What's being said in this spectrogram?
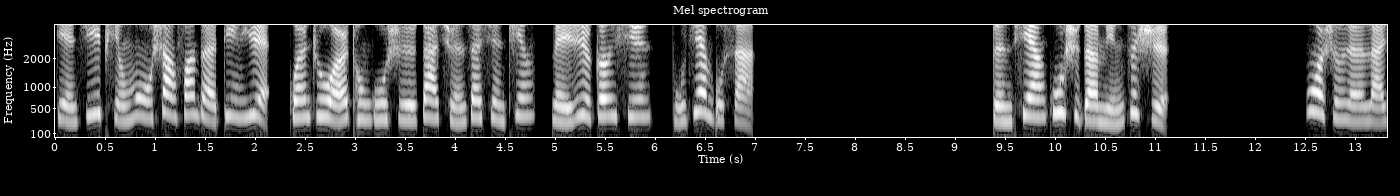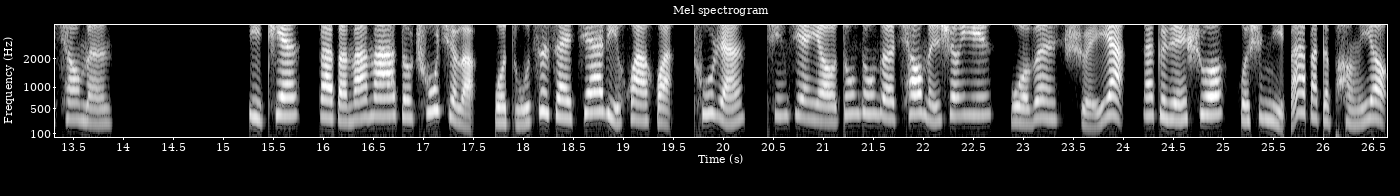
点击屏幕上方的订阅，关注儿童故事大全在线听，每日更新，不见不散。本片故事的名字是《陌生人来敲门》。一天，爸爸妈妈都出去了，我独自在家里画画，突然。听见有咚咚的敲门声音，我问谁呀？那个人说我是你爸爸的朋友，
